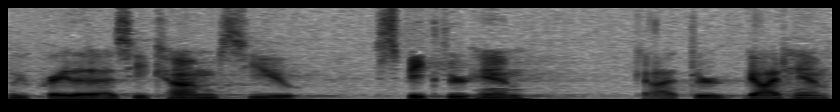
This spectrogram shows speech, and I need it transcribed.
We pray that as he comes, you speak through him, guide, through, guide him,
